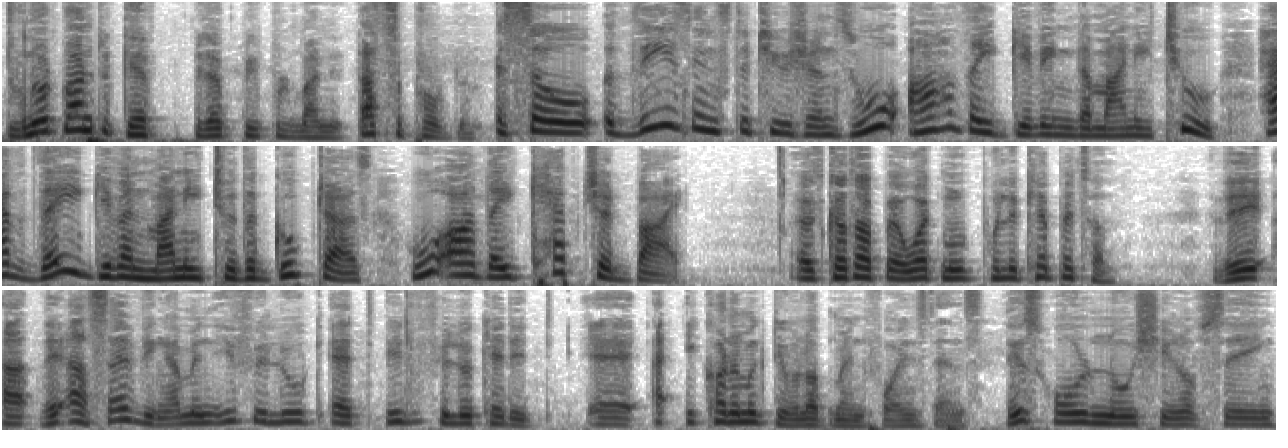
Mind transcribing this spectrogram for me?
do not want to give black people money. That's the problem. So these institutions, who are they giving the money to? Have they given money to the Guptas? Who are they captured by? It's cut up by white monopoly capital. They are they are serving. I mean, if you look at if you look at it, uh, economic development, for instance, this whole notion of saying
